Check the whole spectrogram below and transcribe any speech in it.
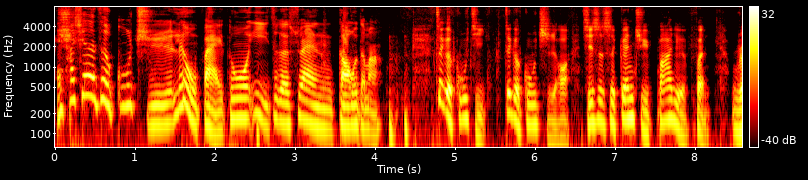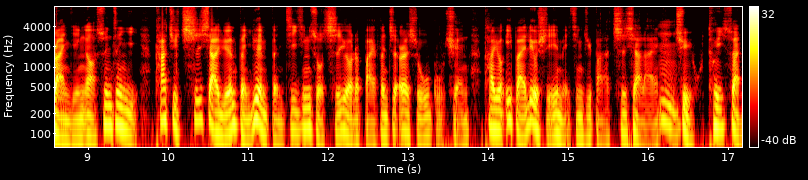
哎，他现在这个估值六百多亿，这个算高的吗？这个估计。这个估值哦，其实是根据八月份软银啊孙正义他去吃下原本愿本基金所持有的百分之二十五股权，他用一百六十亿美金去把它吃下来，去推算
